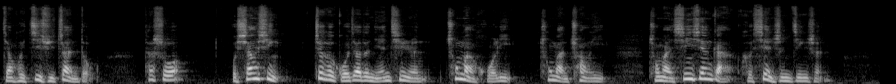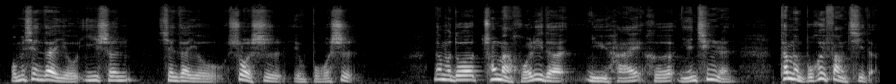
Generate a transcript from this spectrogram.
将会继续战斗，他说：“我相信这个国家的年轻人充满活力、充满创意、充满新鲜感和献身精神。我们现在有医生，现在有硕士、有博士，那么多充满活力的女孩和年轻人，他们不会放弃的。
